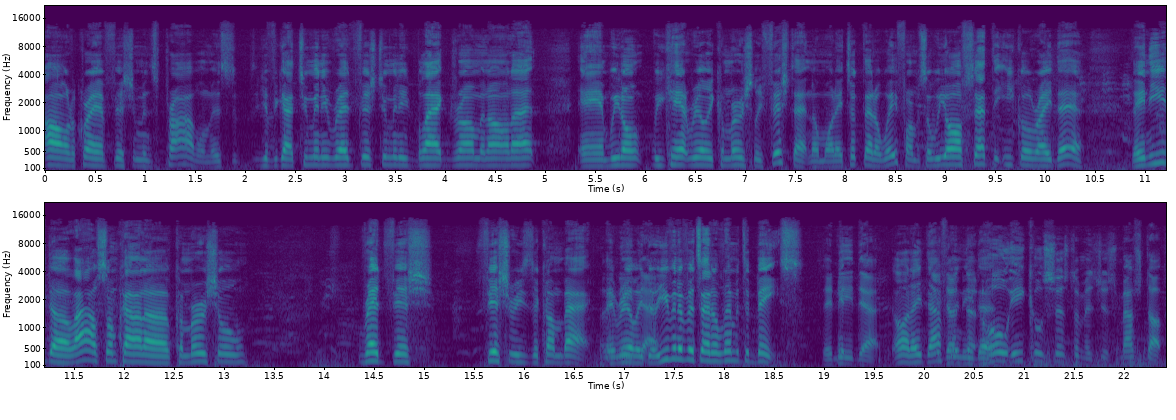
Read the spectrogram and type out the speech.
all the crab fishermen's problem. It's if you got too many redfish, too many black drum, and all that, and we don't, we can't really commercially fish that no more. They took that away from us, so we offset the eco right there. They need to allow some kind of commercial redfish fisheries to come back. They, they really do, even if it's at a limited base. They need that. Oh, they definitely the, need that. the whole ecosystem is just messed up.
